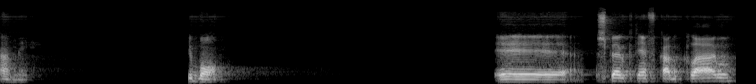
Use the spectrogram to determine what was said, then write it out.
Amém. Que bom. É, espero que tenha ficado claro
